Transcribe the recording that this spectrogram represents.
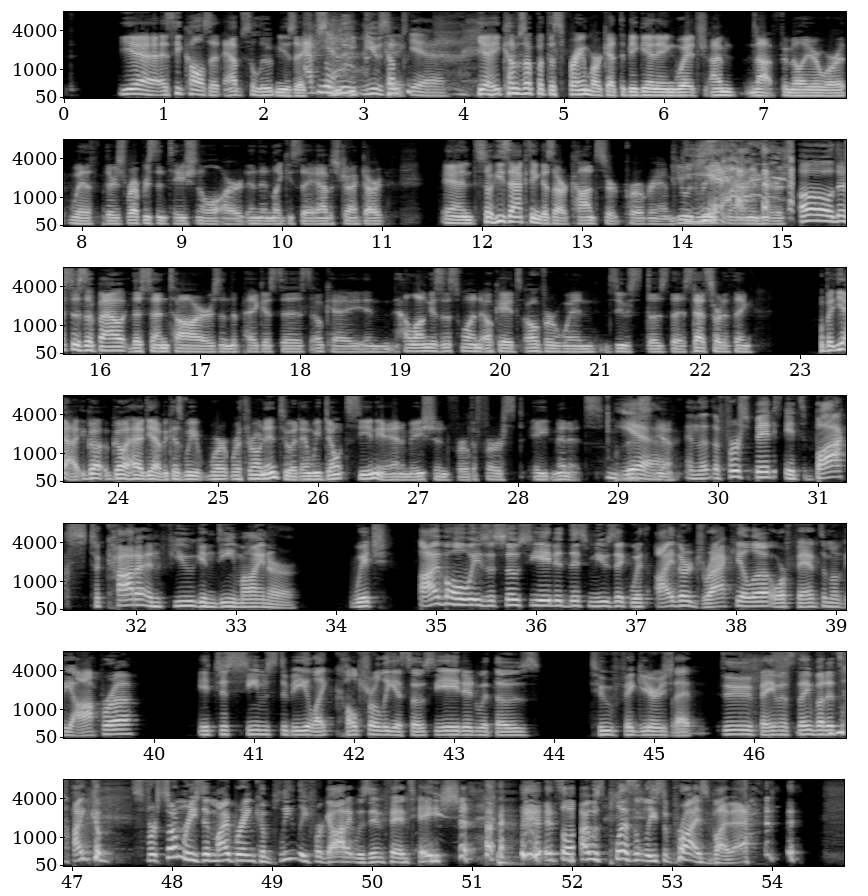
yeah, as he calls it, absolute music. absolute He music. comes- yeah. Yeah, he comes up with this framework at the beginning, which I'm not familiar with. with. There's representational art and then, like you say, abstract art. And so he's acting as our concert program. You would read Yeah. and hear, oh, this is about the centaurs and the Pegasus. Okay. And how long is this one? Okay. It's over when Zeus does this, that sort of thing. But yeah, go, go ahead. Yeah. Because we, we're, we're thrown into it and we don't see any animation for the first eight minutes. Yeah. Yeah. And the, the first bit, it's Bach's, toccata, and fugue in D minor, which I've always associated this music with either Dracula or Phantom of the Opera. It just seems to be like culturally associated with those two figures that do famous thing, but it's, I com- for some reason, my brain completely forgot it was in Fantasia. and so I was pleasantly surprised by that.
